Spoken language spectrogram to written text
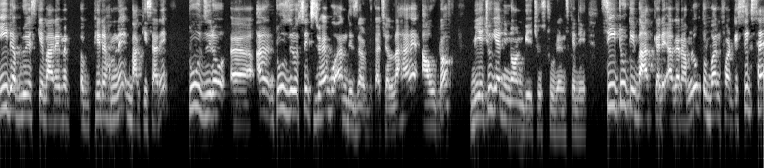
ईडब्ल्यू के बारे में फिर हमने बाकी सारे two zero two zero six जो है वो अनरिजर्व का चल रहा है आउट ऑफ़ बीएचयू यानी नॉन बीएचयू स्टूडेंट्स के लिए। C2 की बात करें अगर हम लोग तो 146 है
